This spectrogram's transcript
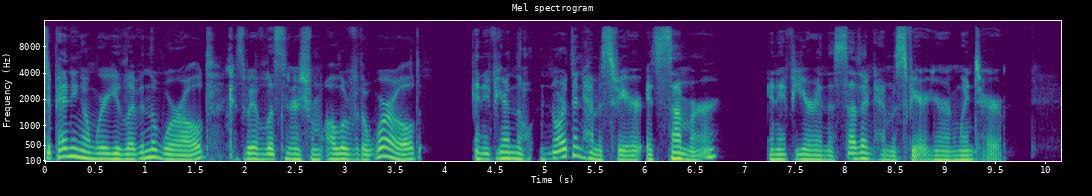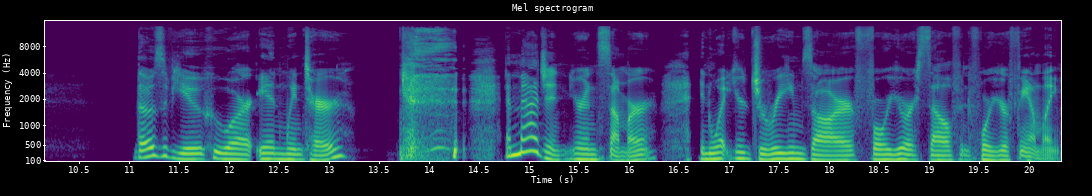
Depending on where you live in the world, because we have listeners from all over the world, and if you're in the northern hemisphere, it's summer, and if you're in the southern hemisphere, you're in winter. Those of you who are in winter, imagine you're in summer and what your dreams are for yourself and for your family.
